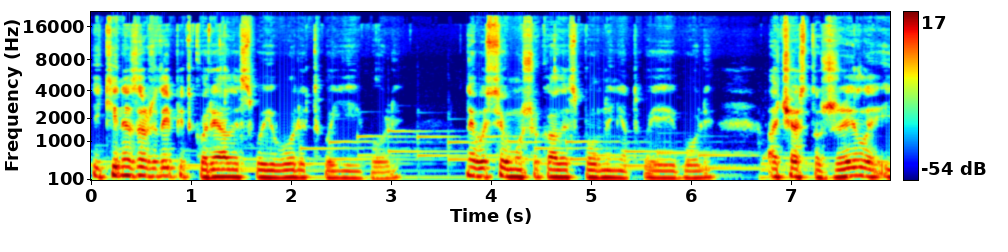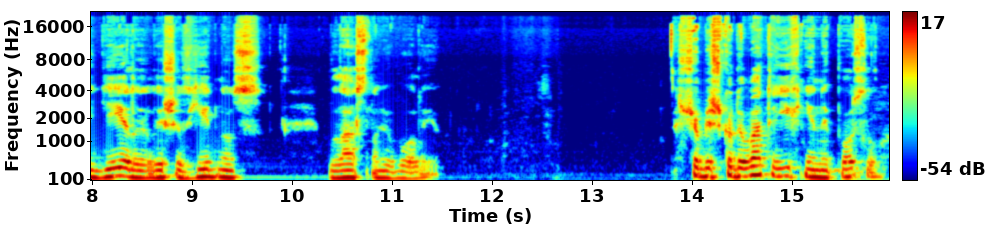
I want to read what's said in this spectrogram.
які не завжди підкоряли свою волю Твоїй волі, не в усьому шукали сповнення Твоєї волі, а часто жили і діяли лише згідно з власною волею. Щоб відшкодувати їхній непослух,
